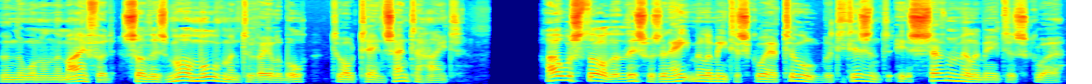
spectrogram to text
than the one on the Myford, so there's more movement available to obtain centre height. I always thought that this was an 8mm square tool, but it isn't, it's 7mm square.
